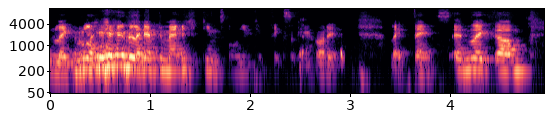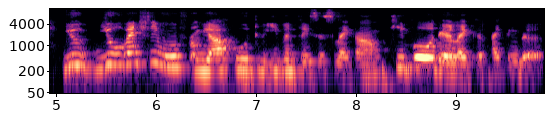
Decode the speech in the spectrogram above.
like like, like i have to manage the teams oh you can fix okay got it like thanks and like um you you eventually move from yahoo to even places like um TiVo they're like i think the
